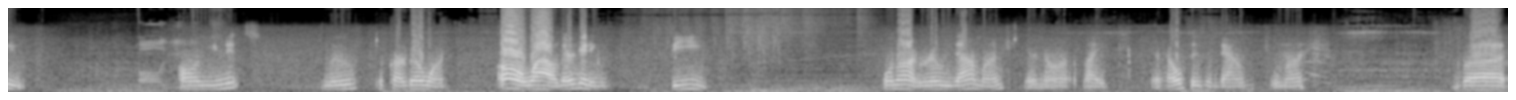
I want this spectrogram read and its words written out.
2. All units. All units, move to cargo 1. Oh, wow, they're getting beat. Well, not really that much. They're not, like, their health isn't down too much. But,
